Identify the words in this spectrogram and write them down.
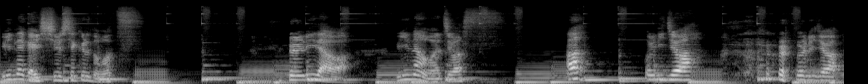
みんなが一周してくるの待つ。リーダーは、みんなを待ちます。あ、こんにちは。こんにちは。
